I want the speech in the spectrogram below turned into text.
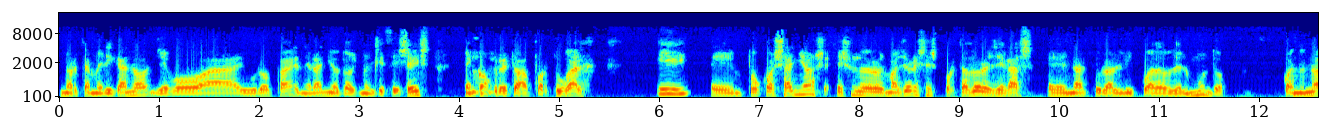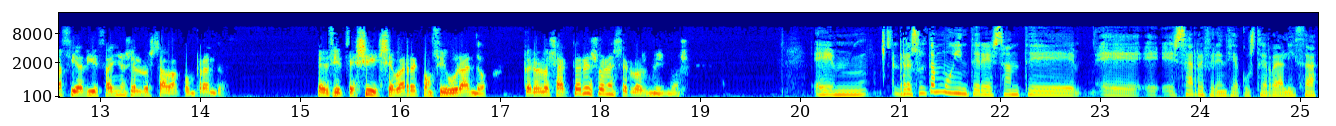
norteamericano llegó a Europa en el año 2016, en concreto a Portugal. Y en pocos años es uno de los mayores exportadores de gas eh, natural licuado del mundo. Cuando no hacía 10 años él lo estaba comprando. Es decir, que sí, se va reconfigurando, pero los actores suelen ser los mismos. Em, resulta muy interesante eh, esa referencia que usted realiza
